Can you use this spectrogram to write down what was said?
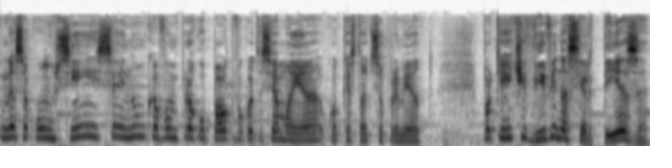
nessa consciência e nunca vou me preocupar com o que vai acontecer amanhã com a questão de suprimento. Porque a gente vive na certeza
